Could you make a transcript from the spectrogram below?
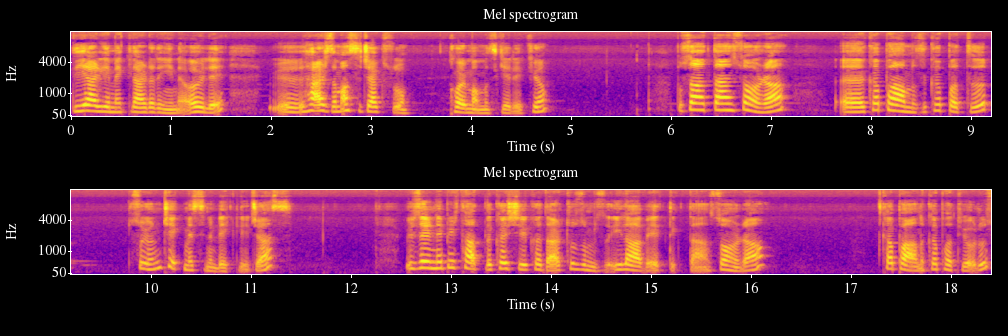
Diğer yemeklerde de yine öyle. E, her zaman sıcak su koymamız gerekiyor. Bu saatten sonra e, kapağımızı kapatıp suyun çekmesini bekleyeceğiz. Üzerine bir tatlı kaşığı kadar tuzumuzu ilave ettikten sonra kapağını kapatıyoruz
